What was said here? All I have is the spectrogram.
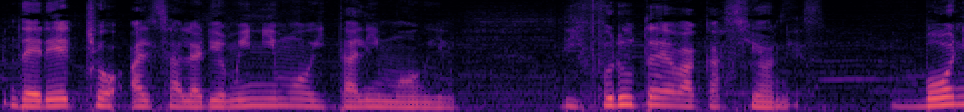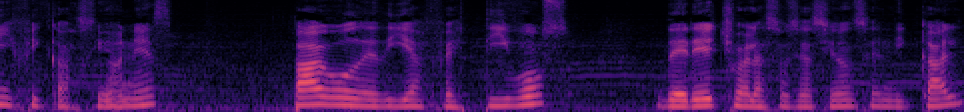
derecho al salario mínimo vital y móvil, disfrute de vacaciones, bonificaciones, pago de días festivos, derecho a la asociación sindical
